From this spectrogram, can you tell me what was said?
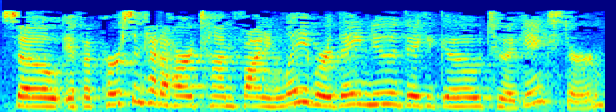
So, if a person had a hard time finding labor, they knew they could go to a gangster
